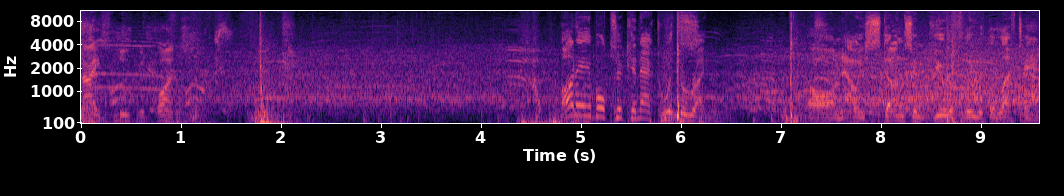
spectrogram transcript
Nice looping punch. Unable to connect with the right. Oh, now he stuns him beautifully with the left hand.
